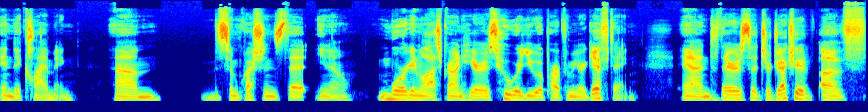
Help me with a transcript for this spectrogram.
into climbing. Um, some questions that you know Morgan will ask around here is who are you apart from your gifting, and there's a trajectory of, of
